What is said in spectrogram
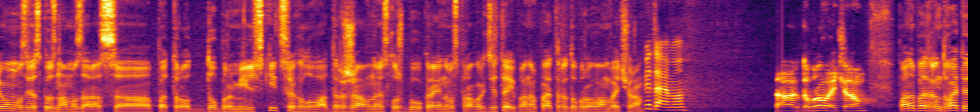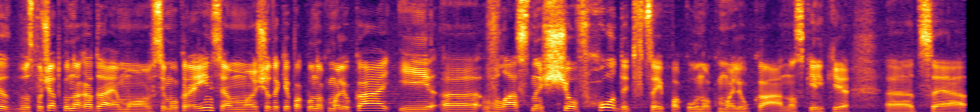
прямому зв'язку з нами зараз е, Петро Добромільський, це голова Державної служби України у справах дітей. Пане Петре, доброго вам вечора. Вітаємо. Так, доброго вечора. Пане Петре, ну, давайте спочатку нагадаємо всім українцям, що таке пакунок малюка, і е, власне що входить в цей пакунок малюка, наскільки е, це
